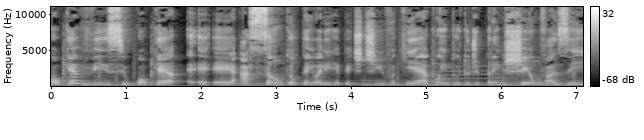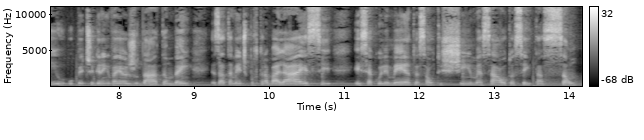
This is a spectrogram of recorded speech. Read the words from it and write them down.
Qualquer vício, qualquer é, é, ação que eu tenho ali repetitiva, que é com o intuito de preencher um vazio, o Petit Grain vai ajudar também, exatamente por trabalhar esse, esse acolhimento, essa autoestima, essa autoaceitação.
